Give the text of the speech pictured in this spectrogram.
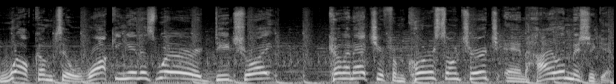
Welcome to Walking in His Word, Detroit. Coming at you from Cornerstone Church in Highland, Michigan.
